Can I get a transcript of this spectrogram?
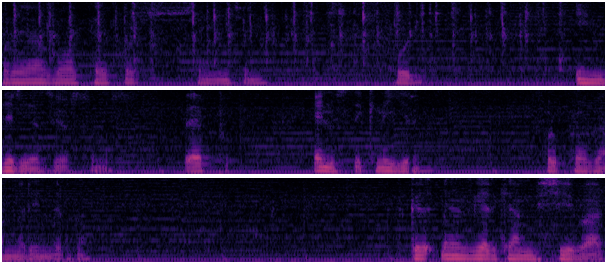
Buraya Wallpaper Engine Full indir yazıyorsunuz ve en üsttekine girin. Full programları indirdim. Dikkat etmeniz gereken bir şey var.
